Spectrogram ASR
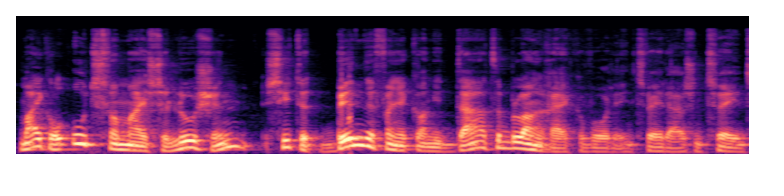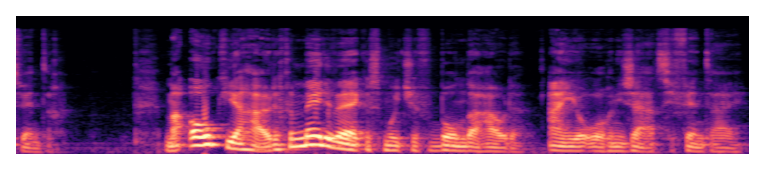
Michael Oets van MySolution ziet het binden van je kandidaten belangrijker worden in 2022. Maar ook je huidige medewerkers moet je verbonden houden aan je organisatie, vindt hij.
